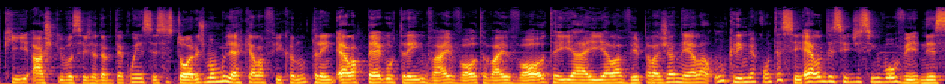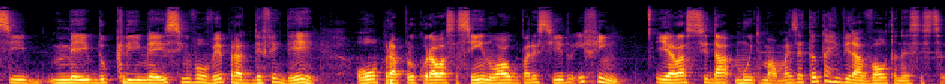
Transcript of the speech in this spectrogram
que acho que você já deve ter conhecido essa história de uma mulher que ela fica no trem, ela pega o trem, vai e volta, vai e volta, e aí ela vê pela janela um crime acontecer. Ela decide se envolver nesse meio do crime aí, se envolver para defender ou para procurar o assassino algo parecido, enfim. E ela se dá muito mal. Mas é tanta reviravolta nessa,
